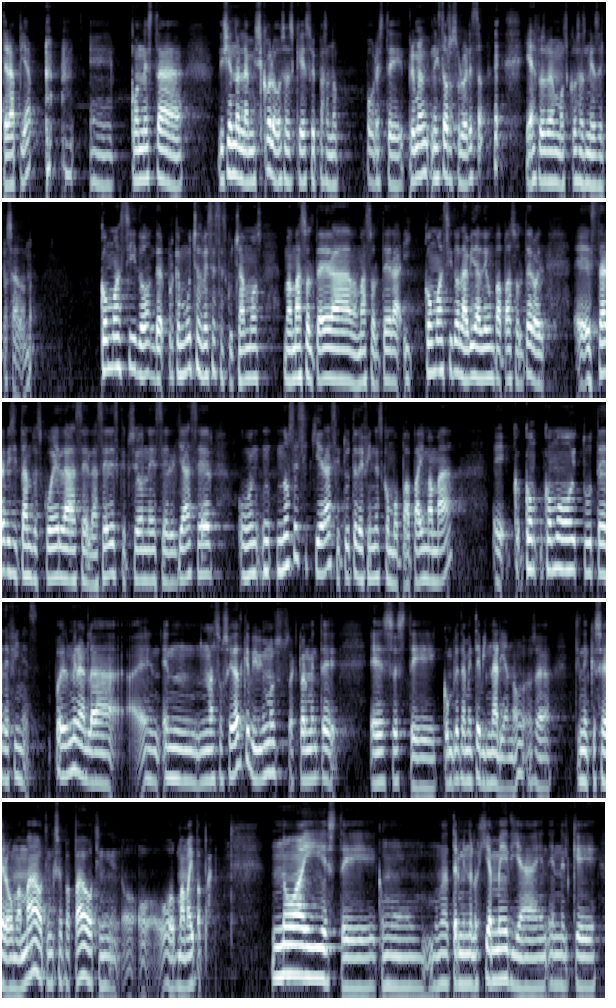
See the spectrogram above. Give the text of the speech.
terapia eh, con esta, diciéndole a mis psicólogos, ¿sabes qué? Estoy pasando por este, primero necesito resolver esto y después vemos cosas mías del pasado, ¿no? ¿Cómo ha sido? porque muchas veces escuchamos mamá soltera, mamá soltera, y cómo ha sido la vida de un papá soltero, el eh, estar visitando escuelas, el hacer inscripciones, el ya ser un, no sé siquiera si tú te defines como papá y mamá, eh, ¿cómo, hoy tú te defines? Pues mira, la, en, la sociedad que vivimos actualmente es este completamente binaria, ¿no? O sea, tiene que ser o mamá, o tiene que ser papá, o, tiene, o mamá y papá no hay este como una terminología media en, en, el que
